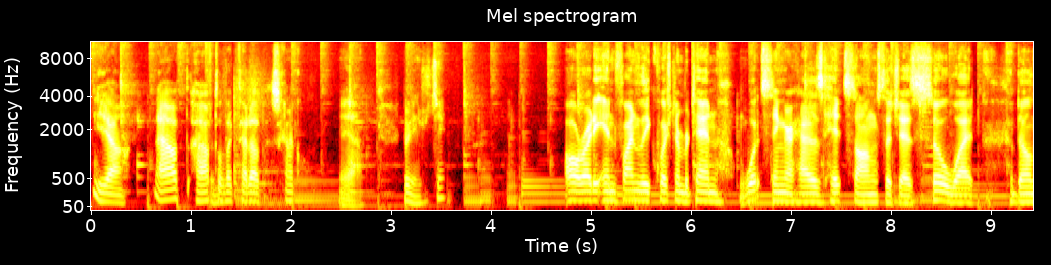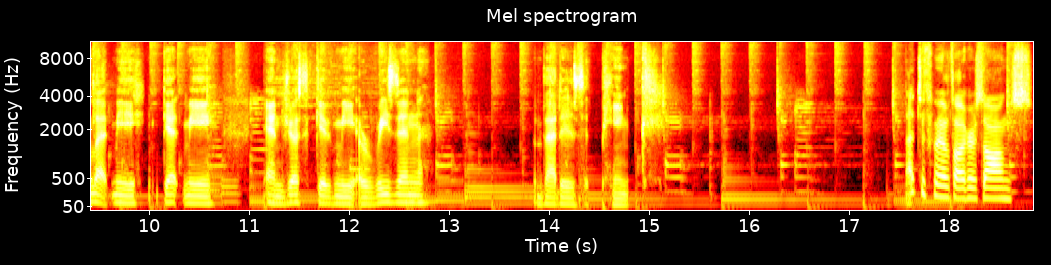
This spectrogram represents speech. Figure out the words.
Yeah. I'll, I'll have to look that up. It's kind of cool. Yeah, pretty interesting. Alrighty, and finally, question number 10. What singer has hit songs such as So What, Don't Let Me, Get Me, and Just Give Me a Reason? That is Pink. Not too familiar with all her songs,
